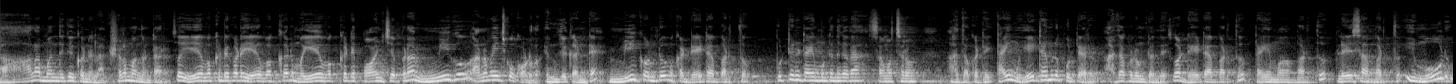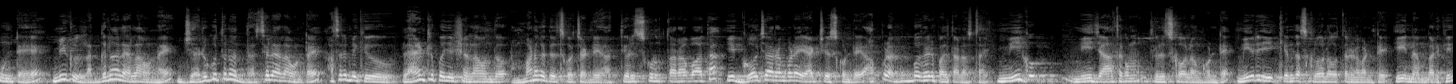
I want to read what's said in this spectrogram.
చాలా మందికి కొన్ని లక్షల మంది ఉంటారు. సో ఏ ఒక్కటి కూడా ఏ ఒక్కరు ఏ ఒక్కటి పాయింట్ చెప్పినా మీకు అనువయించుకోకూడదు. ఎందుకంటే మీకంటూ ఒక డేట్ ఆఫ్ బర్త్ పుట్టిన టైం ఉంటుంది కదా సంవత్సరం. అదొకటి. టైం ఏ టైంలో పుట్టారు? అదొకటి ఉంటుంది. So date of birth time of birth place of birth ఈ మూడు ఉంటే మీకు లగ్నాలు ఎలా ఉన్నాయి? జరుగుతున్న దశలు ఎలా ఉంటాయి? అసలు మీకు ప్లానటరీ పొజిషన్ ఎలా ఉందో మనకు తెలుసుకోవచ్చండి. అది తెలుసుకున్న తర్వాత ఈ గోచారం కూడా యాడ్ చేసుకుంటే అప్పుడు అద్భుతమైన ఫలితాలు వస్తాయి. మీకు మీ జాతకం తెలుసుకోవాలనుకుంటే మీరు ఈ కింద స్క్రోల్ అవుతున్నటువంటి ఈ నెంబర్కి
